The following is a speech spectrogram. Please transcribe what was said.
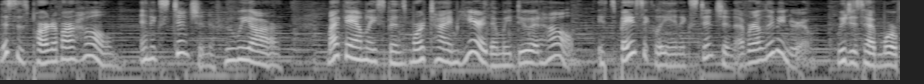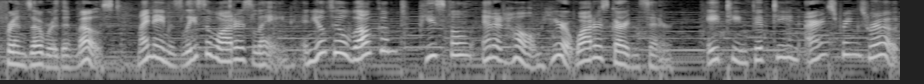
this is part of our home, an extension of who we are. My family spends more time here than we do at home. It's basically an extension of our living room. We just have more friends over than most. My name is Lisa Waters Lane, and you'll feel welcomed, peaceful, and at home here at Waters Garden Center, 1815 Iron Springs Road,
